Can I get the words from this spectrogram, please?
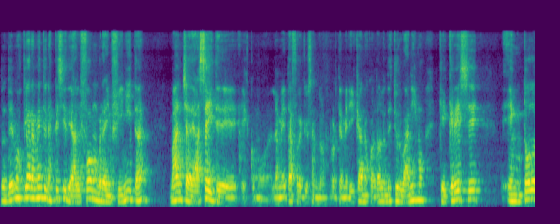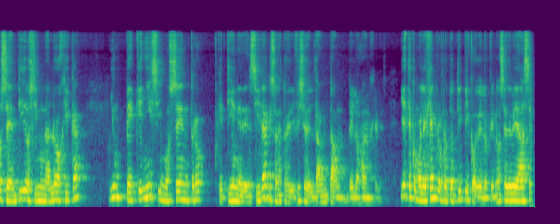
donde vemos claramente una especie de alfombra infinita, mancha de aceite, es como la metáfora que usan los norteamericanos cuando hablan de este urbanismo, que crece en todo sentido sin una lógica, y un pequeñísimo centro que tiene densidad, que son estos edificios del downtown de Los Ángeles. Y este es como el ejemplo prototípico de lo que no se debe hacer,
